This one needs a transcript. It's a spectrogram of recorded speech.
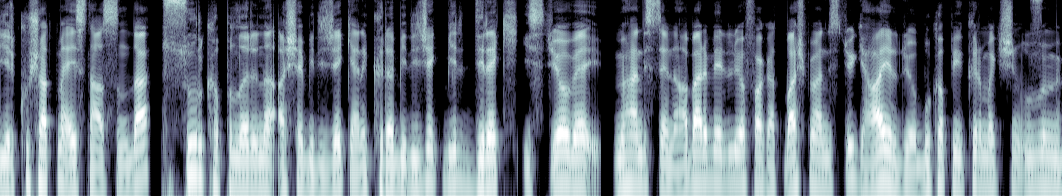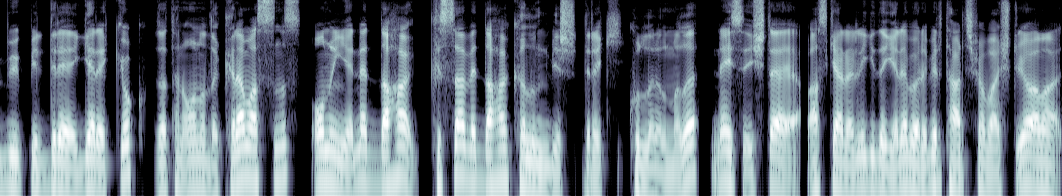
bir kuşatma esnasında sur kapılarını aşabilecek yani kırabilecek bir direk istiyor ve mühendislerine haber veriliyor fakat baş mühendis diyor ki hayır diyor bu kapıyı kırmak için uzun ve büyük bir direğe gerek yok. Zaten ona da kıramazsınız. Onun yerine daha kısa ve daha kalın bir direk kullanılmalı. Neyse işte askerlerle gide gele böyle bir tartışma başlıyor ama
